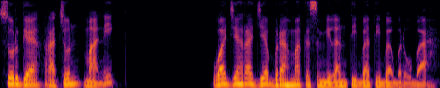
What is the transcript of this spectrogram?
Surga, racun, manik. Wajah Raja Brahma ke-9 tiba-tiba berubah.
